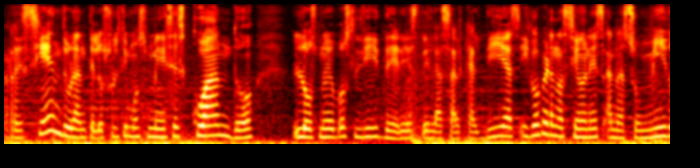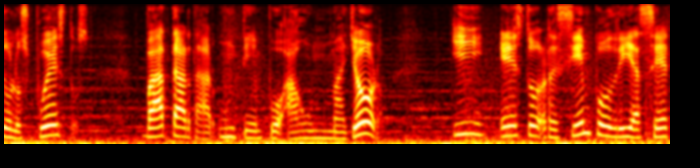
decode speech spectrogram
recién durante los últimos meses cuando los nuevos líderes de las alcaldías y gobernaciones han asumido los puestos. Va a tardar un tiempo aún mayor y esto recién podría ser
